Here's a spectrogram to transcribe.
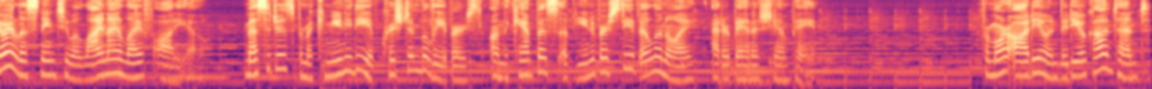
You're listening to Illini Life Audio, messages from a community of Christian believers on the campus of University of Illinois at Urbana-Champaign. For more audio and video content,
